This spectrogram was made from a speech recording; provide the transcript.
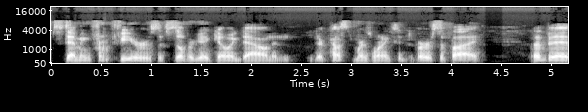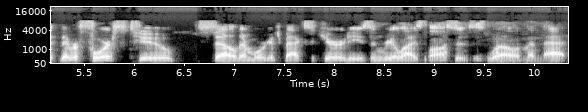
stemming from fears of Silvergate going down and their customers wanting to diversify a bit, they were forced to sell their mortgage backed securities and realize losses as well. And then that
